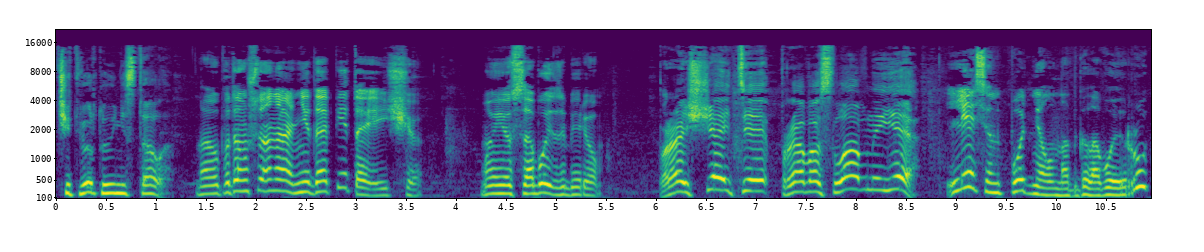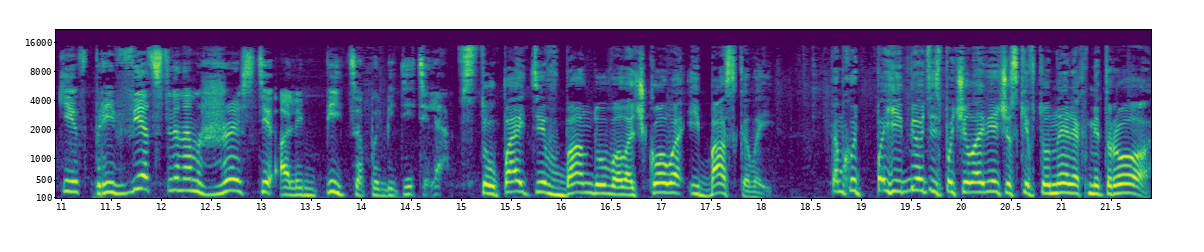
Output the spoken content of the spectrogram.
четвертую не стала. Ну, потому что она недопитая еще. Мы ее с собой заберем. Прощайте, православные! Лесин поднял над головой руки в приветственном жесте олимпийца-победителя. Вступайте в банду Волочкова и Басковой. Там хоть поебетесь по-человечески в туннелях метро.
